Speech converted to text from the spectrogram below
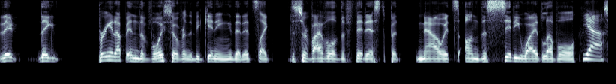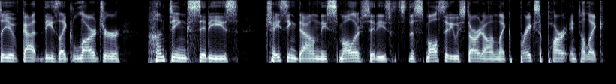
they they bring it up in the voiceover in the beginning that it's like the survival of the fittest, but now it's on the citywide level. Yeah. So you've got these like larger hunting cities chasing down these smaller cities. It's the small city we start on like breaks apart into like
